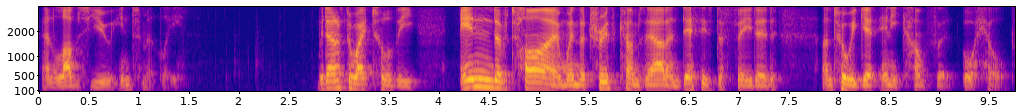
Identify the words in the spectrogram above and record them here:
and loves you intimately. We don't have to wait till the end of time when the truth comes out and death is defeated until we get any comfort or help.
